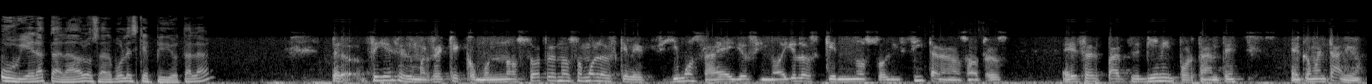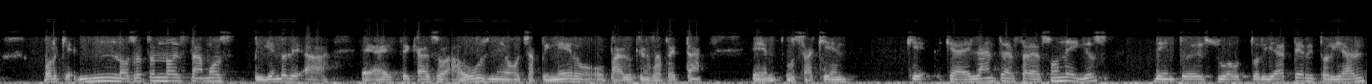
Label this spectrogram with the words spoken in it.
hubiera talado los árboles que pidió talar. Pero fíjese, su que como nosotros no somos los que le exigimos a ellos, sino ellos los que nos solicitan a nosotros, esa parte es bien importante el comentario, porque nosotros no estamos pidiéndole a, a este caso a USNE o Chapinero o para lo que nos afecta en Usaquén, que, que adelante las tareas son ellos dentro de su autoridad territorial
